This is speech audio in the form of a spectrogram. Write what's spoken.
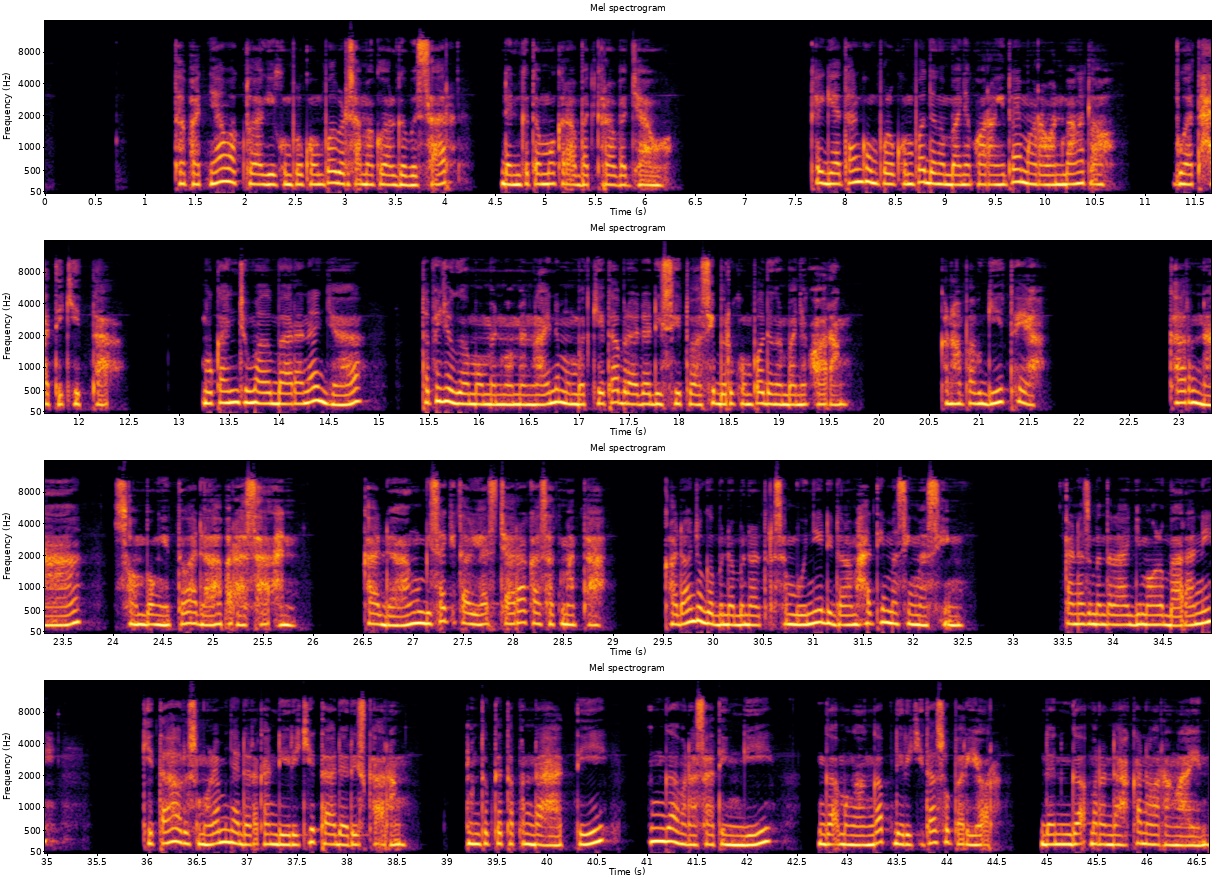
Tepatnya waktu lagi kumpul-kumpul bersama keluarga besar dan ketemu kerabat-kerabat jauh. Kegiatan kumpul-kumpul dengan banyak orang itu emang rawan banget loh buat hati kita. Bukan cuma lebaran aja, tapi juga momen-momen lain yang membuat kita berada di situasi berkumpul dengan banyak orang. Kenapa begitu ya? Karena sombong itu adalah perasaan. Kadang bisa kita lihat secara kasat mata. Kadang juga benar-benar tersembunyi di dalam hati masing-masing. Karena sebentar lagi mau lebaran nih, kita harus mulai menyadarkan diri kita dari sekarang. Untuk tetap rendah hati, enggak merasa tinggi, enggak menganggap diri kita superior, dan enggak merendahkan orang lain.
